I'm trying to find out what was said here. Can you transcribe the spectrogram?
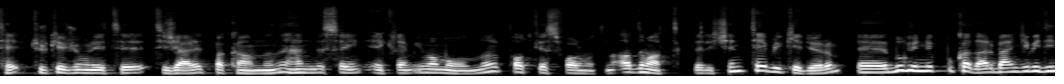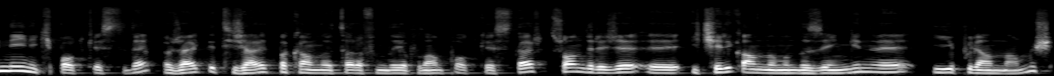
Te- Türkiye Cumhuriyeti Ticaret Bakanlığı'nı hem de Sayın Ekrem İmamoğlu'nu podcast formatına adım attıkları için tebrik ediyorum. E, bugünlük bu kadar. Bence bir dinleyin iki podcast'i de. Özellikle Ticaret Bakanlığı tarafında yapılan podcast'ler son derece e, içerik anlamında zengin ve iyi planlanmış.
